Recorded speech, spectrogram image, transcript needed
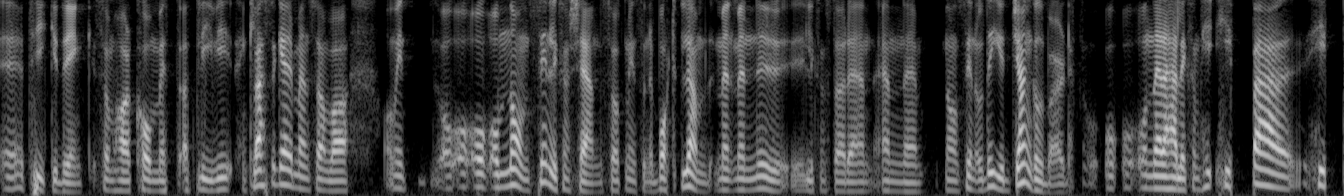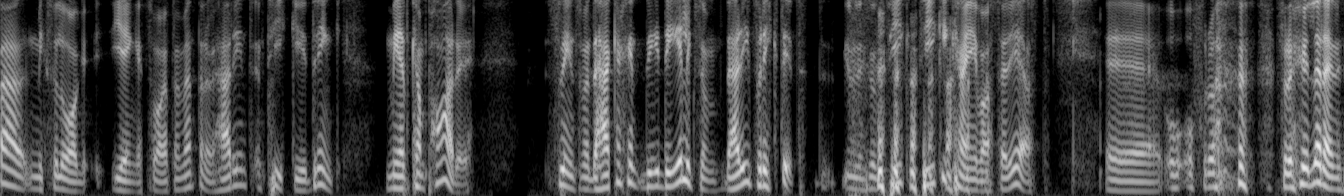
eh, tiki-drink som har kommit att bli en klassiker men som var, om, inte, om, om någonsin liksom känd, så åtminstone bortglömd, men, men nu liksom större än, än eh, någonsin och det är ju Jungle Bird. Och, och, och när det här liksom hippa, hippa mixologgänget såg att men vänta nu, här är inte en tiki-drink med Campari så insåg man det här kanske det, det är liksom, det här är ju på riktigt. Liksom, tiki, tiki kan ju vara seriöst. Eh, och, och för, att, för att hylla den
